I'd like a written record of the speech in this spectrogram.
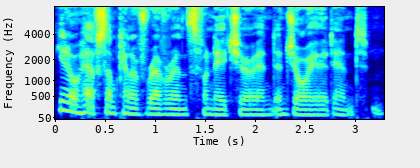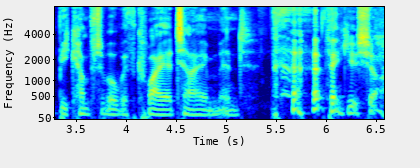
you know, have some kind of reverence for nature and enjoy it and be comfortable with quiet time. And thank you, Sean.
